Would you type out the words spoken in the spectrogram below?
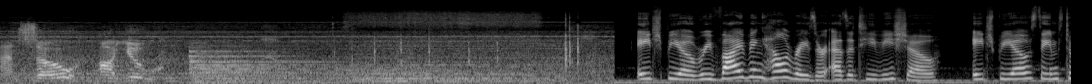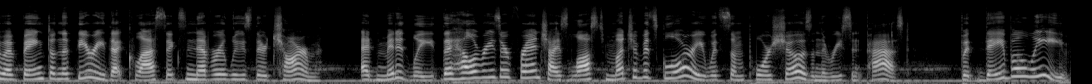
And so are you. HBO reviving Hellraiser as a TV show. HBO seems to have banked on the theory that classics never lose their charm. Admittedly, the Hellraiser franchise lost much of its glory with some poor shows in the recent past, but they believe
